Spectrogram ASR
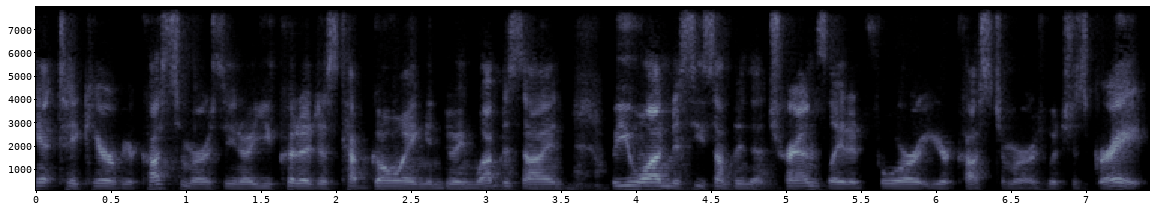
can't take care of your customers. You know, you could have just kept going and doing web design, but you wanted to see something that translated for your customers, which is great.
